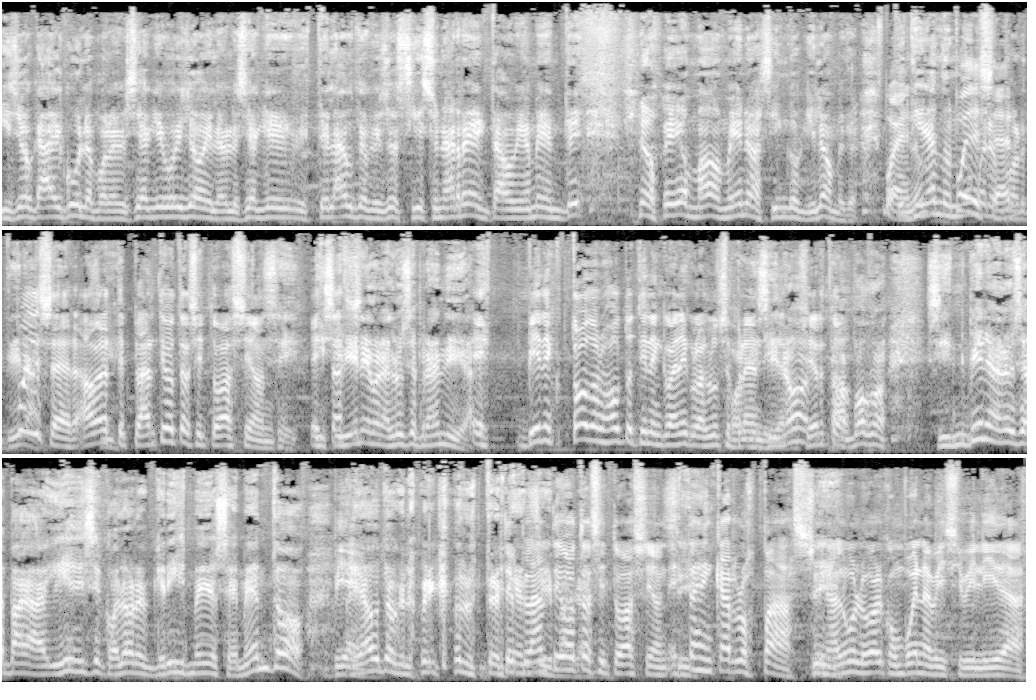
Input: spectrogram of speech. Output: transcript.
y yo calculo por la velocidad que voy yo y la velocidad que esté el auto, que yo si es una recta, obviamente, lo veo más o menos a 5 kilómetros. Estoy bueno, tirando un puede número ser, por tirar. puede ser. Ahora Sí, te planteo otra situación. sí. Y si viene con las luces prendidas. es- viene, todos los autos tienen que venir con las luces Porque si prendidas, no, ¿cierto? tampoco. Si viene la luz apagada y es de ese color gris medio cemento, Bien. hay autos que lo ven con Te planteo otra situación. Sí. Estás en Carlos Paz, en algún lugar con buena visibilidad,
